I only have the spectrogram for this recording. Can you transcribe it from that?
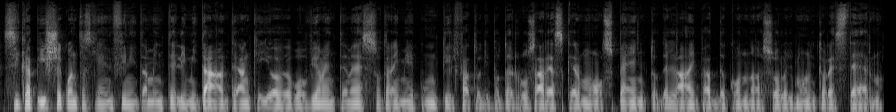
si capisce quanto sia infinitamente limitante, anche io avevo ovviamente messo tra i miei punti il fatto di poterlo usare a schermo spento dell'iPad con solo il monitor esterno.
